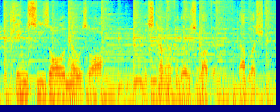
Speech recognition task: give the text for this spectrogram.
The King sees all and knows all. And he's coming for those who love him. God bless you.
